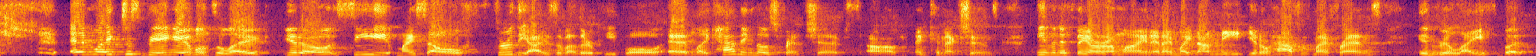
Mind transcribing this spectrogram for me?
thanks. and like just being able to like, you know, see myself through the eyes of other people and like having those friendships um, and connections, even if they are online and I might not meet, you know, half of my friends in real life, but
